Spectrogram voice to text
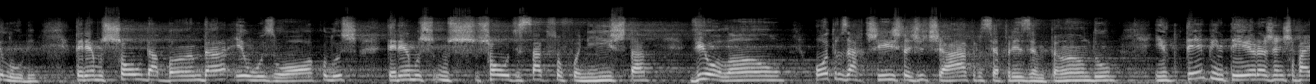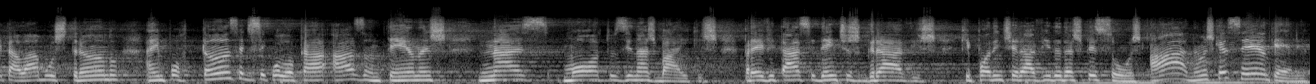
Lube. Teremos show da banda Eu Uso Óculos, teremos um show de saxofonista, violão, outros artistas de teatro se apresentando. E o tempo inteiro a gente vai estar tá lá mostrando a importância de se colocar as antenas nas motos e nas bikes, para evitar acidentes graves que podem tirar a vida das pessoas. Ah, não esquecendo, Kelly,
